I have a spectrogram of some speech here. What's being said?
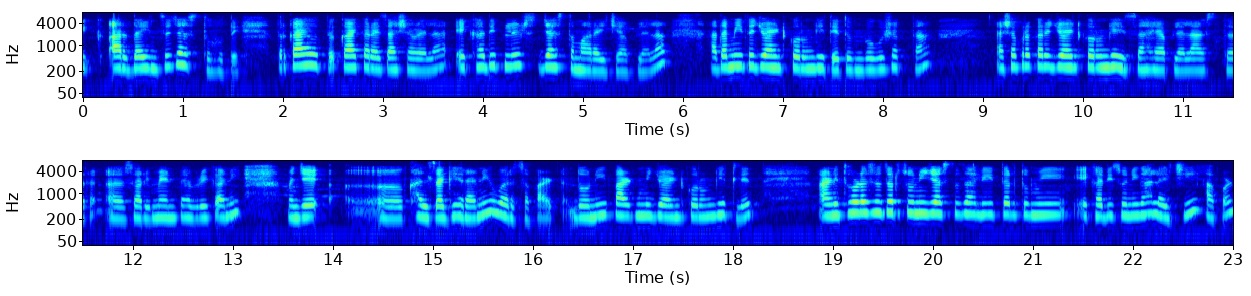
एक अर्धा इंच जास्त होते तर काय होतं काय करायचं अशा वेळेला? एखादी प्लेट्स जास्त मारायची आपल्याला. आता मी इथे जॉईंट करून घेते तुम्ही बघू शकता. अशा प्रकारे जॉईंट करून घ्यायचं आहे आपल्याला अस्तर सॉरी मेन फॅब्रिक आणि म्हणजे खालचा घेर आणि वरचा पार्ट दोन्ही पार्ट मी जॉईंट करून घेतलेत. आणि थोडंसं जर चुनी जास्त झाली तर तुम्ही एखादी चुनी घालायची आपण.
